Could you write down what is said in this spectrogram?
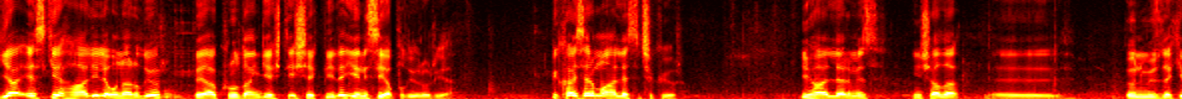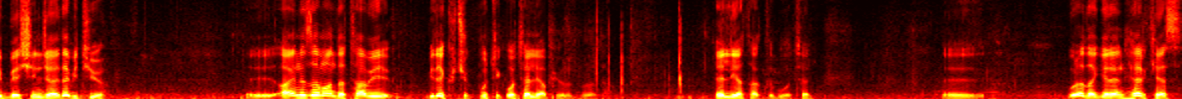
Ya eski haliyle onarılıyor veya kuruldan geçtiği şekliyle yenisi yapılıyor oraya. Bir Kayseri mahallesi çıkıyor. İhalelerimiz inşallah e, önümüzdeki 5. ayda bitiyor. E, aynı zamanda tabii bir de küçük butik otel yapıyoruz burada. 50 yataklı bu otel. E, burada gelen herkes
